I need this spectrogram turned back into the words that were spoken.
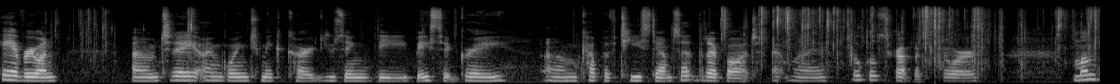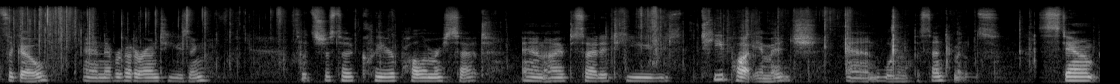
Hey everyone! Um, today I'm going to make a card using the Basic Grey um, Cup of Tea stamp set that I bought at my local scrapbook store months ago and never got around to using. So it's just a clear polymer set and I've decided to use teapot image and one of the sentiments. Stamp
